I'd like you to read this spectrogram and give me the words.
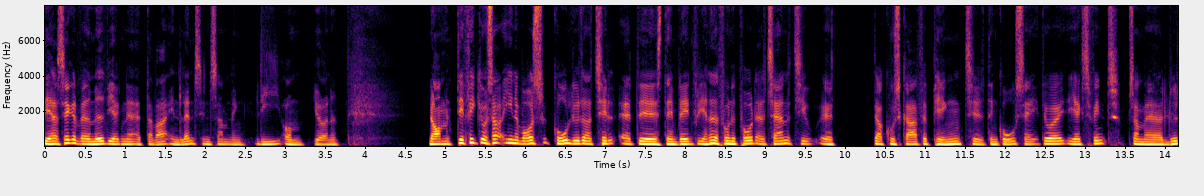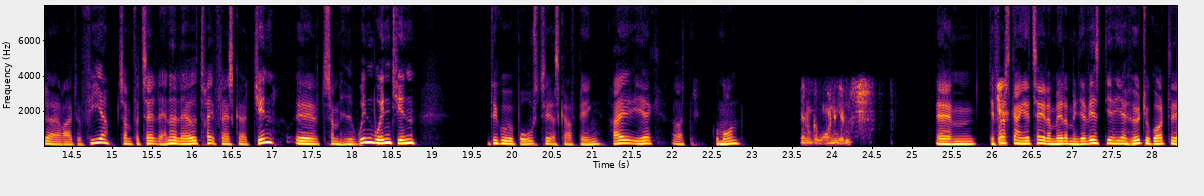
det har sikkert været medvirkende, at der var en landsindsamling lige om hjørnet. Nå, men det fik jo så en af vores gode lyttere til at øh, stemme ind, fordi han havde fundet på et alternativ, øh, der kunne skaffe penge til den gode sag. Det var Erik Svindt, som er lytter af Radio 4, som fortalte, at han havde lavet tre flasker gin, øh, som hed Win-Win Gin. Det kunne jo bruges til at skaffe penge. Hej Erik, og godmorgen. Jamen, godmorgen igen. Øhm, det er første gang, jeg taler med dig, men jeg vidste, jeg, jeg hørte jo godt uh,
